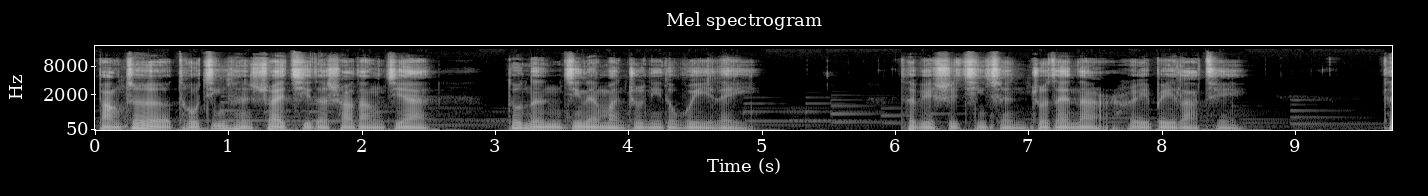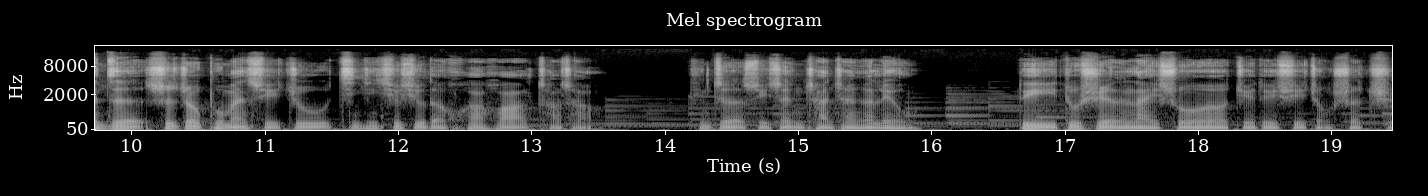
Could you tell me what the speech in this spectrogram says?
绑着头巾很帅气的少当家，都能尽量满足你的味蕾。特别是清晨坐在那儿喝一杯 latte，看着四周铺满水珠、清清秀秀的花花草草，听着水声潺潺而流，对于都市人来说绝对是一种奢侈。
